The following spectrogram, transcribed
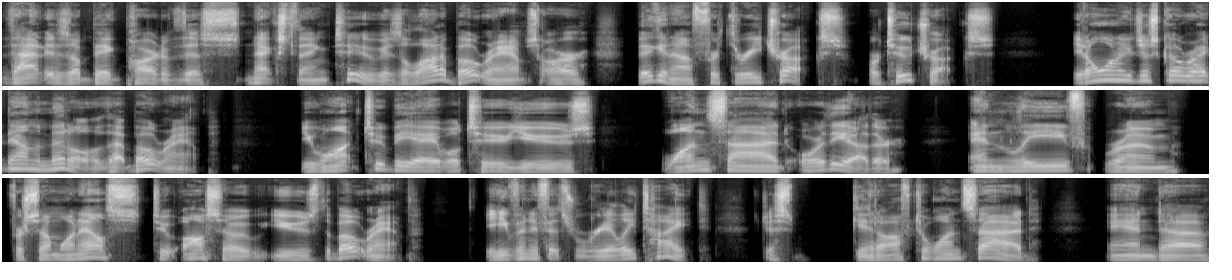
that is a big part of this next thing too is a lot of boat ramps are big enough for three trucks or two trucks. You don't want to just go right down the middle of that boat ramp. You want to be able to use one side or the other and leave room for someone else to also use the boat ramp. Even if it's really tight, just get off to one side and uh,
